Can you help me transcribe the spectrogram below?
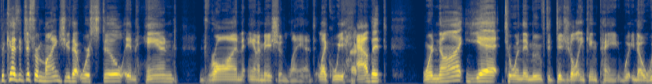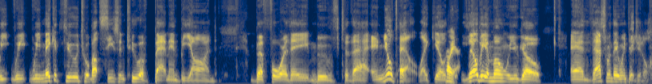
because it just reminds you that we're still in hand drawn animation land. Like we Exactly. have it. We're not yet to when they move to digital inking paint. We, you know, we we we make it through to about season two of Batman Beyond before they move to that, and you'll tell. Like you know, Oh, yeah. there'll be a moment where you go, and that's when they went digital.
